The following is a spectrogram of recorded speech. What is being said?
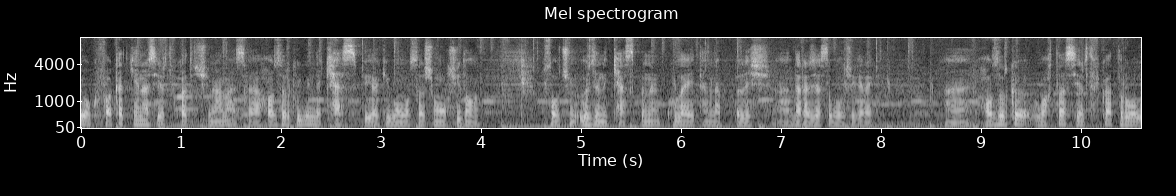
Yo'q faqatgina sertifikat uchun emas hozirgi kunda kasb yoki bo'lmasa shunga o'xshaydigan misol uchun o'zini kasbini qulay tanlab bilish darajasi bo'lishi kerak. Hozirgi vaqtda sertifikat rol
